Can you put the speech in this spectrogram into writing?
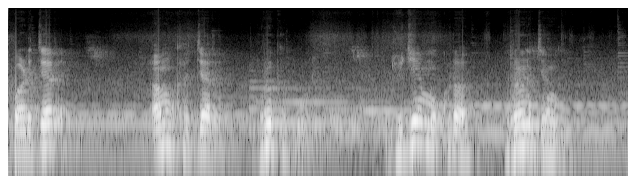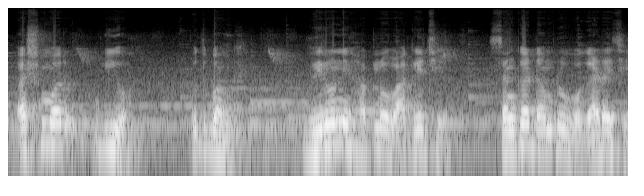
પડચર અમ ખચર વૃખપુર જુજે મુખડો રણજંગ, અશ્મર ઉડિયો ઉદબંગ વીરોની હકલો વાગે છે શંકર ડમરું વગાડે છે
